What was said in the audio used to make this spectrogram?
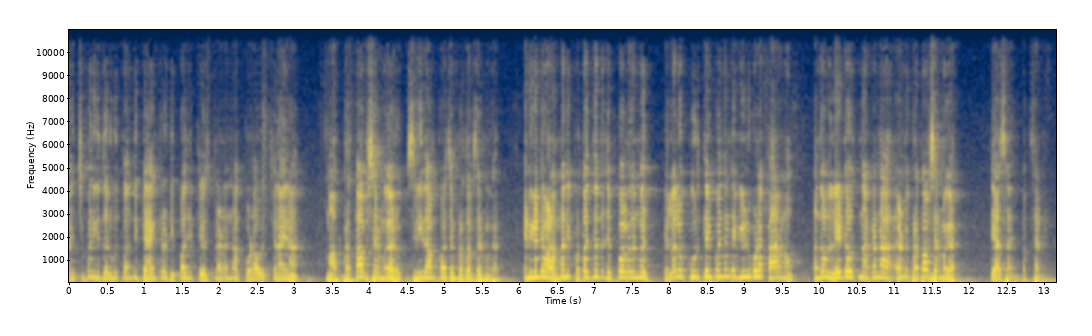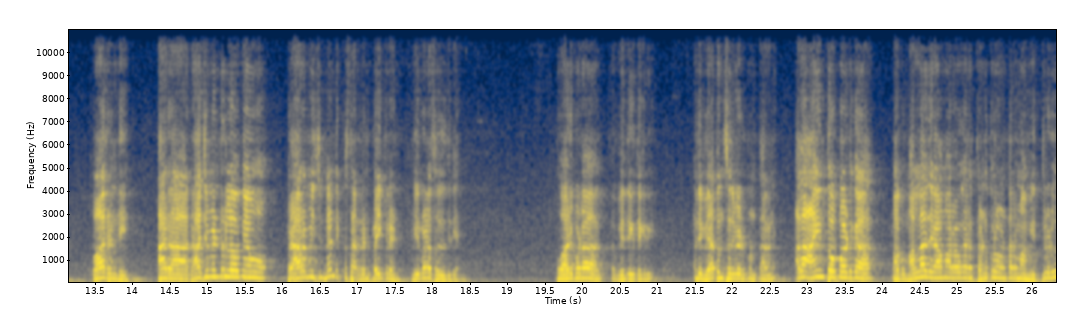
మంచి పనికి జరుగుతోంది. బ్యాంకులో డిపాజిట్ చేస్తున్నాడని నాకు కూడా వచ్చిన ఆయన మా ప్రతాప్ శర్మ గారు శ్రీరామ కవచం ప్రతాప్ శర్మ గారు. ఎందుకంటే వాళ్ళందరినీ కృతజ్ఞత చెప్పుకోవాలి కదండి మరి. పిల్లలకు పూర్తి అయిపోయిందంటే వీళ్ళు కూడా కారణం. అందువల్ల లేట్ అవుతున్నారు కన్నా ఏమంటే ప్రతాప్ శర్మ గారు? యా సార్ ఒకసారి వారండి. ఆ రా రాజమండ్రిలో మేము ప్రారంభించిందండి ఒకసారి రెండు పైకి రండి. మీరు కూడా చదువుతురా వారు కూడా వేదిక దగ్గరికి అది వేతన చదివేడుకుంటారని. అలా ఆయనతో పాటుగా మాకు మల్లాది రామారావు గారు తణుకులో ఉంటారు మా మిత్రుడు.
